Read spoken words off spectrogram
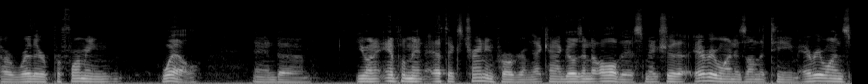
or where they're performing well. And uh, you want to implement ethics training program that kind of goes into all this. Make sure that everyone is on the team, everyone's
